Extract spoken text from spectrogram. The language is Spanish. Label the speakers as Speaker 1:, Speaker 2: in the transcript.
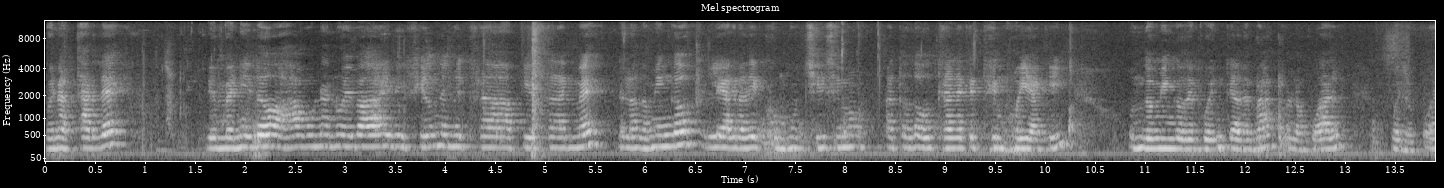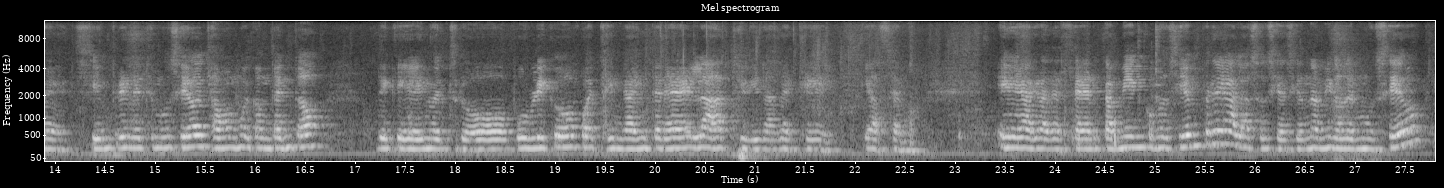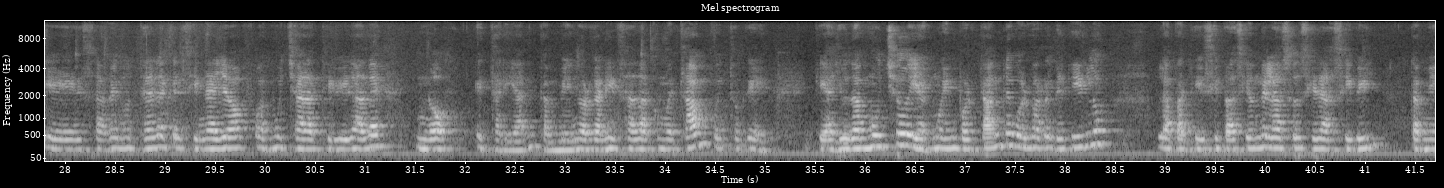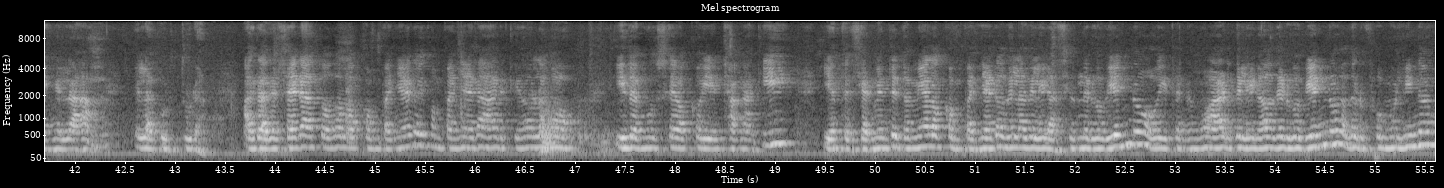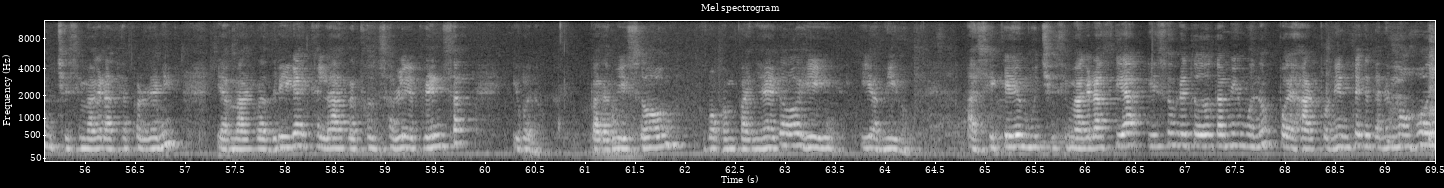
Speaker 1: Buenas tardes, bienvenidos a una nueva edición de nuestra pieza del mes de los domingos. Le agradezco muchísimo a todos ustedes que estén hoy aquí, un domingo de puente además, con lo cual, bueno, pues siempre en este museo estamos muy contentos de que nuestro público pues tenga interés en las actividades que, que hacemos. Eh, agradecer también, como siempre, a la Asociación de Amigos del Museo, que saben ustedes que sin ellos pues muchas actividades no estarían tan bien organizadas como están, puesto que, que ayudan mucho y es muy importante, vuelvo a repetirlo, la participación de la sociedad civil también en la, en la cultura. Agradecer a todos los compañeros y compañeras arqueólogos y de museos que hoy están aquí, y especialmente también a los compañeros de la delegación del gobierno. Hoy tenemos al delegado del gobierno, Adolfo Molina, muchísimas gracias por venir, y a Mar Rodríguez, que es la responsable de prensa, y bueno, para mí son como compañeros y, amigos. Así que muchísimas gracias y sobre todo también, bueno, pues al ponente que tenemos hoy,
